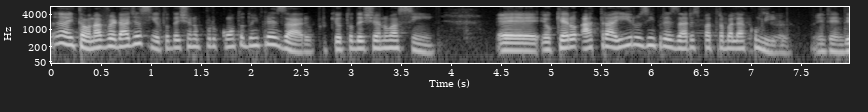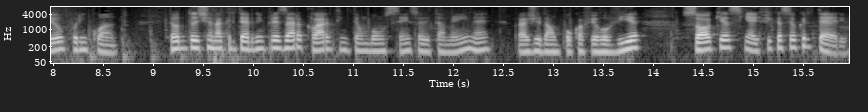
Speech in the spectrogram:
É, então, na verdade, assim, eu tô deixando por conta do empresário, porque eu tô deixando assim. É, eu quero atrair os empresários para trabalhar comigo, entendeu? Por enquanto. Então, eu tô deixando a critério do empresário, claro que tem que ter um bom senso ali também, né? Para ajudar um pouco a ferrovia. Só que, assim, aí fica a seu critério.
